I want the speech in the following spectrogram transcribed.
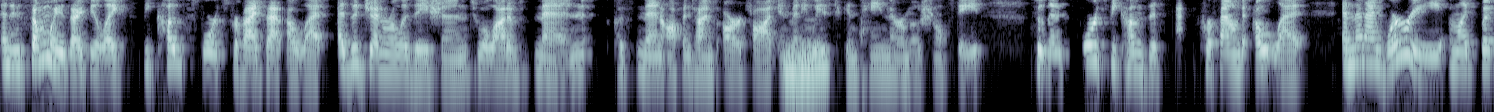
and in some ways, I feel like because sports provides that outlet as a generalization to a lot of men, because men oftentimes are taught in mm-hmm. many ways to contain their emotional state. So then sports becomes this profound outlet. And then I worry, I'm like, but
